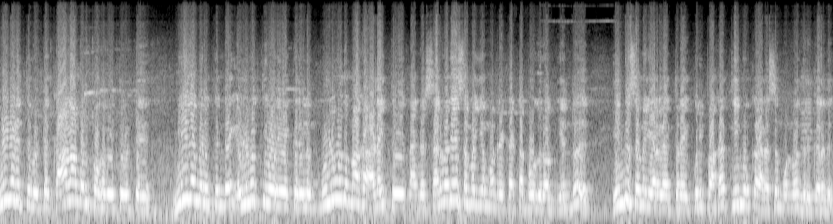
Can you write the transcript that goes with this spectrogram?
வீணடித்து விட்டு காணாமல் போக வைத்து விட்டு மீதம் இருக்கின்ற எழுபத்தி ஒரு ஏக்கரிலும் முழுவதுமாக அடைத்து நாங்கள் சர்வதேச மையம் ஒன்றை கட்டப் போகிறோம் என்று இந்து சமய அறநிலையத்துறை குறிப்பாக திமுக அரசு முன்வந்திருக்கிறது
